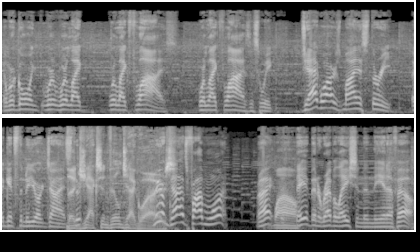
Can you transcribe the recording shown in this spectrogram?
and we're going, we're, we're like, we're like flies, we're like flies this week. Jaguars minus three against the New York Giants. the New- Jacksonville Jaguars. New York Giants five and one, right? Wow. They have been a revelation in the NFL.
